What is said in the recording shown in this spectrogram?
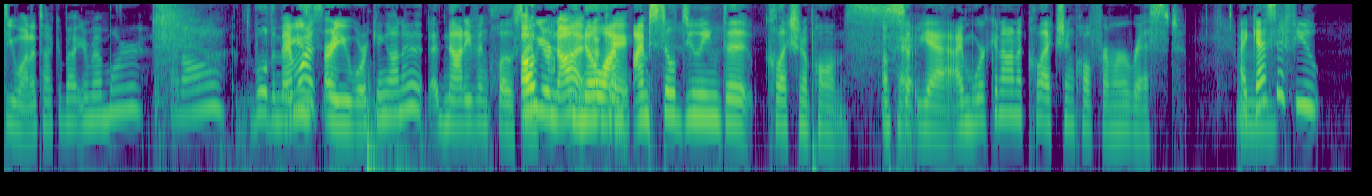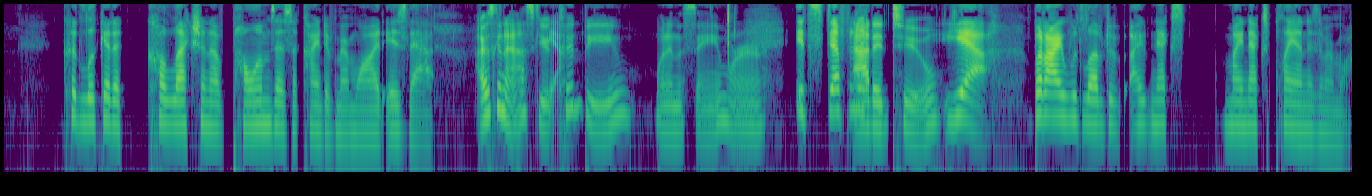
do you want to talk about your memoir at all? Well, the Are you, memoirs are you working on it? Uh, not even close. Oh, I'm- you're not? No, Okay. I'm I'm still doing the collection of poems. Okay. So, yeah, I'm working on a collection called From Her Wrist. I Mm. guess if you could look at a collection of poems as a kind of memoir, it is that. I was going to ask you. Yeah. It could be one and the same or It's definitely added to. Yeah, but I would love to. I next my next plan is a memoir,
